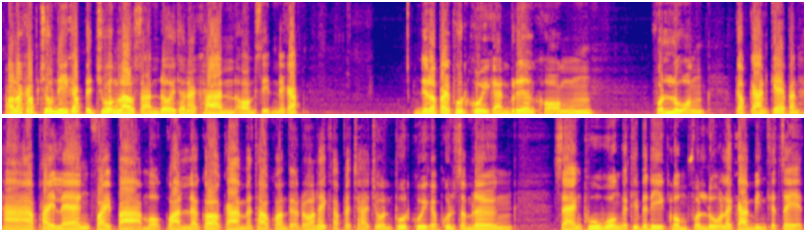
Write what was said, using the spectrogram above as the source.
เอาละครับช่วงนี้ครับเป็นช่วงเล่าสันโดยธนาคารออมสินนะครับ เดี๋ยวเราไปพูดคุยกันเรื่องของฝนหลวงกับการแก้ปัญหาภัยแล้งไฟป่าหมอกควัน แล้วก็การบรรเทาความเดือดร้อนให้กับประชาชนพูดคุยกับคุณสำเริง แสงผู้วงอธิบดีกรมฝนหลวงและการบินเกษตร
